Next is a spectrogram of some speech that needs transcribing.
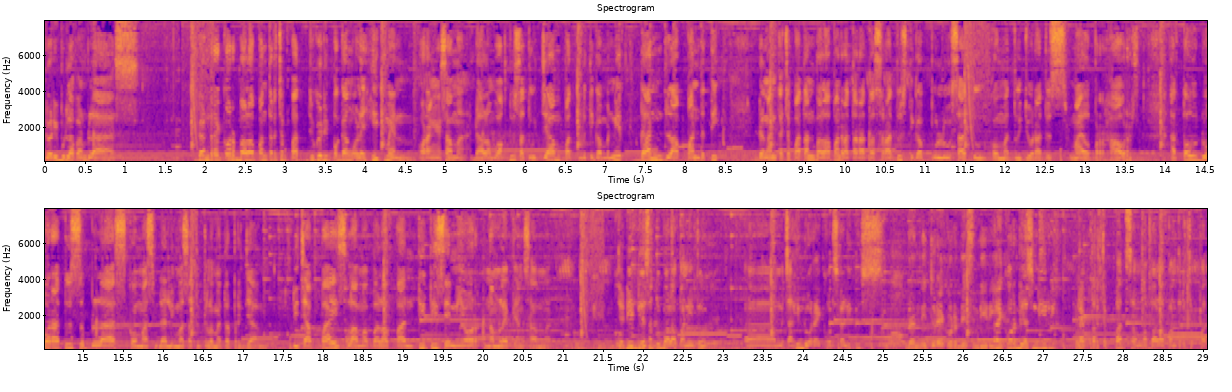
2018. Dan rekor balapan tercepat juga dipegang oleh Hickman, orang yang sama, dalam waktu 1 jam 43 menit dan 8 detik dengan kecepatan balapan rata-rata 131,700 mile per hour atau 211,951 km per jam. Dicapai selama balapan TT senior 6 lap yang sama. Jadi dia satu balapan itu mecahin dua rekor sekaligus. Dan itu rekor dia sendiri. Rekor dia sendiri, lap tercepat sama balapan tercepat.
